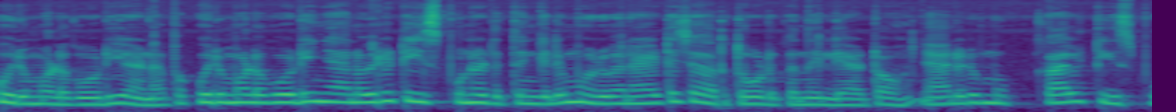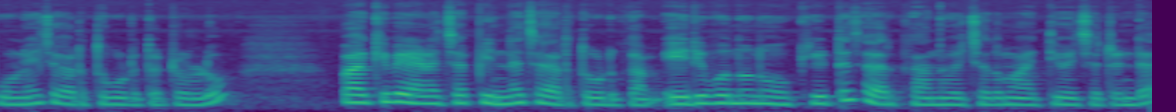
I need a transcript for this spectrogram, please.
കുരുമുളക് പൊടിയാണ്. അപ്പോൾ കുരുമുളക് പൊടി ഞാൻ ഒരു ടീസ്പൂൺ എടുത്തെങ്കിലും മുഴുവനായിട്ട് ചേർത്ത് കൊടുക്കുന്നില്ല കേട്ടോ. ഞാനൊരു മുക്കാൽ ടീസ്പൂണേ ചേർത്ത് കൊടുത്തിട്ടുള്ളൂ. ബാക്കി വേണച്ചാൽ പിന്നെ ചേർത്ത് കൊടുക്കാം. എരിവൊന്ന് നോക്കിയിട്ട് ചേർക്കാമെന്ന് വെച്ചത് മാറ്റി വെച്ചിട്ടുണ്ട്.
